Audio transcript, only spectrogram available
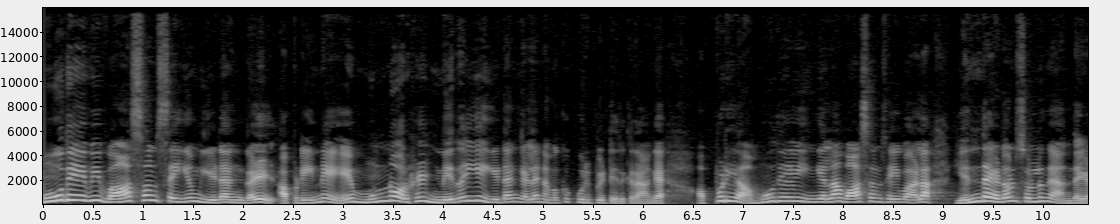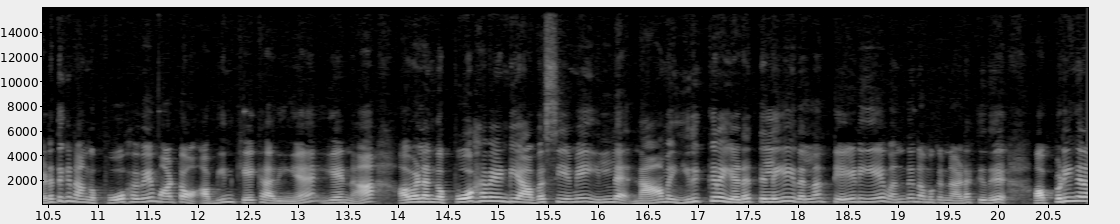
மூதேவி வாசம் செய்யும் இடங்கள் அப்படின்னே முன்னோர்கள் நிறைய இடங்களை நமக்கு குறிப்பிட்டு இருக்கிறாங்க அப்படியா? மூதேவி இங்கெல்லாம் வாசம் செய்வாளா? எந்த இடம்னு சொல்லுங்க. அந்த இடத்துக்கு நாங்கள் போகவே மாட்டோம் அப்படின்னு கேட்காதீங்க. ஏன்னா அவள் அங்கே போக வேண்டிய அவசியமே இல்லை. நாம இருக்கிற இடத்துலையே இதெல்லாம் தேடியே வந்து நமக்கு நடக்குது அப்படிங்கிற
